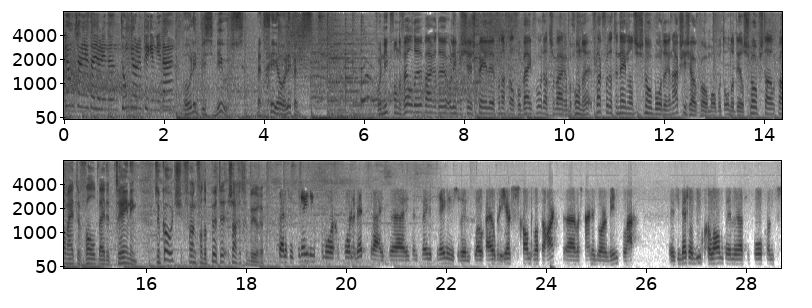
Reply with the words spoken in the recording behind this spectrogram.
Pyeongchang에서 열리는 동계올림픽입니다. Olympisch nieuws met Geo Lippens. Voor Nick van der Velde waren de Olympische Spelen vannacht al voorbij voordat ze waren begonnen. Vlak voordat de Nederlandse snowboarder in actie zou komen op het onderdeel sloopstal kwam hij te val bij de training. Zijn coach, Frank van der Putten, zag het gebeuren. Tijdens de training vanmorgen voor de wedstrijd, uh, in zijn tweede trainingsrun, vloog hij over de eerste schand wat te hard. Uh, waarschijnlijk door een windvlaag. Is hij best wel diep geland en uh, vervolgens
